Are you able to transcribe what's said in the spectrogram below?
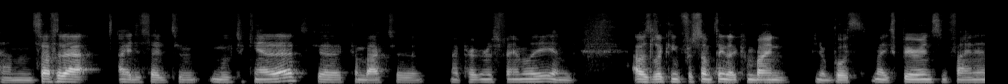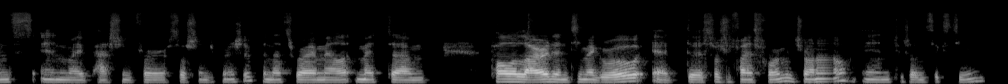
Um, so after that, I decided to move to Canada to come back to my partner's family, and I was looking for something that combined you know both my experience in finance and my passion for social entrepreneurship and that's where i met um, paul allard and tima grow at the social finance forum in toronto in 2016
